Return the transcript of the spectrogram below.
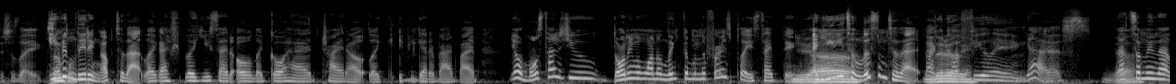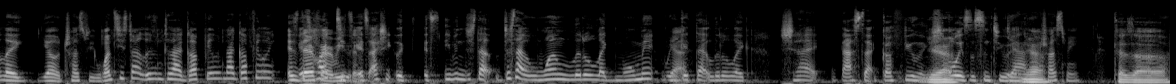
It's just like Simple. Even leading up to that, like I f- like you said, oh, like go ahead, try it out. Like if you get a bad vibe, yo, most times you don't even want to link them in the first place, type thing. And you need to listen to that. that Literally. gut feeling. Yeah. Yes. Yeah. That's something that, like, yo, trust me. Once you start listening to that gut feeling, that gut feeling is there it's for a reason. to. It's actually like it's even just that just that one little like moment where Yeah. you get that little like should I? That's that gut feeling. You should always listen to it. yeah, Yeah. trust me. Cause uh,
